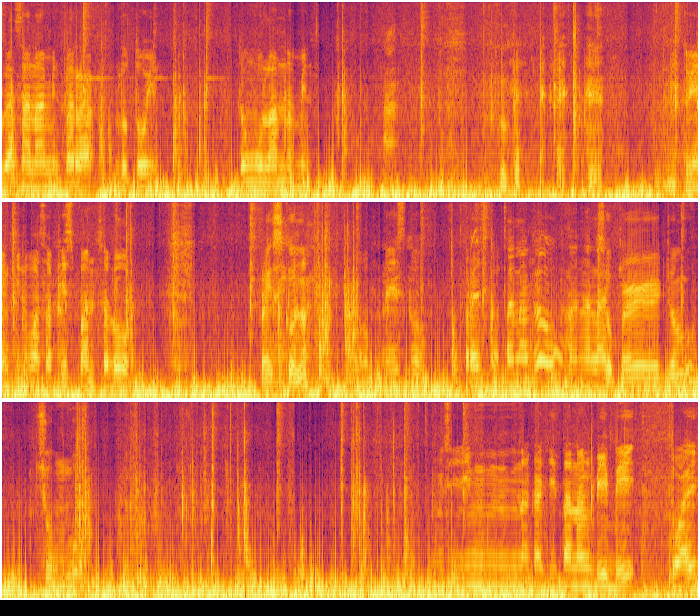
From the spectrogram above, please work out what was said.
Ugasan namin para lutuin. Itong ulam namin. Ito yung kinuha sa pispan sa loob. Ko no? Oh, presko. Presko talaga oh. Mga lagi. Super jumbo. Chumbo. Yung nakakita ng bibi, tuway,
